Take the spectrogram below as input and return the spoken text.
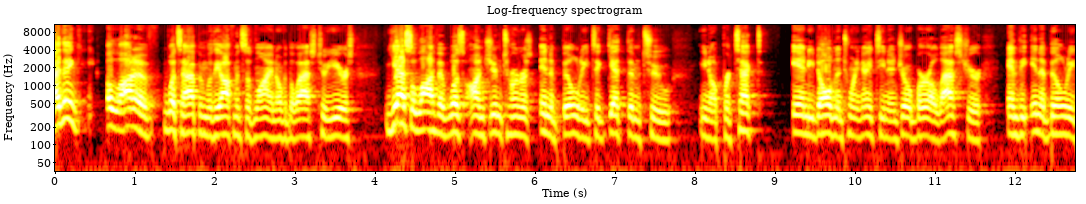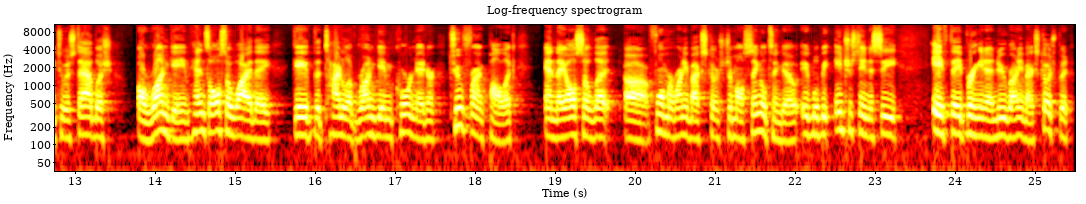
I think a lot of what's happened with the offensive line over the last two years, yes, a lot of it was on Jim Turner's inability to get them to, you know, protect Andy Dalton in 2019 and Joe Burrow last year, and the inability to establish a run game. Hence, also why they gave the title of run game coordinator to Frank Pollack, and they also let uh, former running backs coach Jemal Singleton go. It will be interesting to see if they bring in a new running backs coach. But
